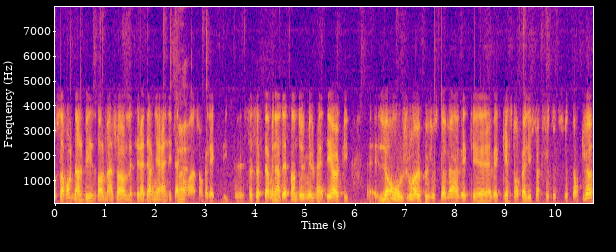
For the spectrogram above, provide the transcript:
faut savoir que dans le baseball majeur, c'est la dernière année de la convention collective. Euh, ça, ça se termine en décembre 2021. Puis euh, là, on joue un peu justement avec euh, avec qu'est-ce qu'on fallait chercher tout de suite. Donc là,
